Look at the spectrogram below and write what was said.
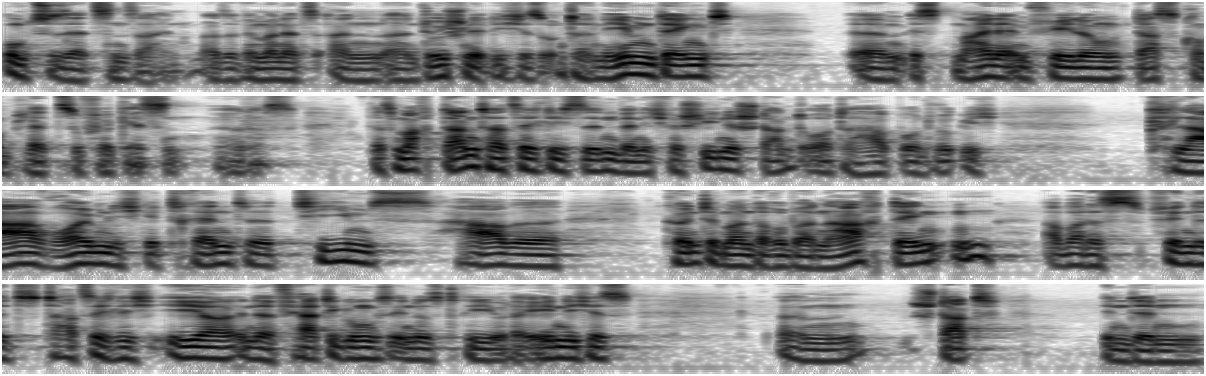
umzusetzen sein. Also wenn man jetzt an ein durchschnittliches Unternehmen denkt, ähm, ist meine Empfehlung, das komplett zu vergessen. Ja, das, das macht dann tatsächlich Sinn, wenn ich verschiedene Standorte habe und wirklich klar räumlich getrennte Teams habe, könnte man darüber nachdenken, aber das findet tatsächlich eher in der Fertigungsindustrie oder ähnliches ähm, statt. In den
